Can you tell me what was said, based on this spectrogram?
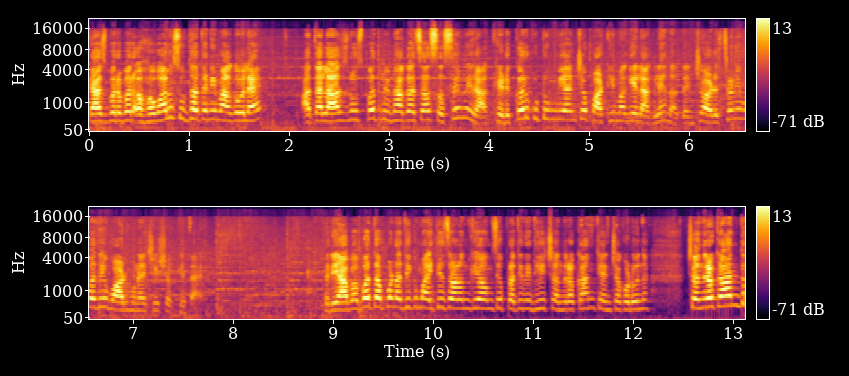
त्याचबरोबर अहवाल सुद्धा त्यांनी मागवलाय. आता लाचलुचपत विभागाचा ससेमिरा खेडकर कुटुंबियांच्या पाठीमागे लागल्यानं त्यांच्या अडचणीमध्ये वाढ होण्याची शक्यता आहे. तर याबाबत आपण अधिक माहिती जाणून घेऊ आमचे प्रतिनिधी चंद्रकांत यांच्याकडून. चंद्रकांत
